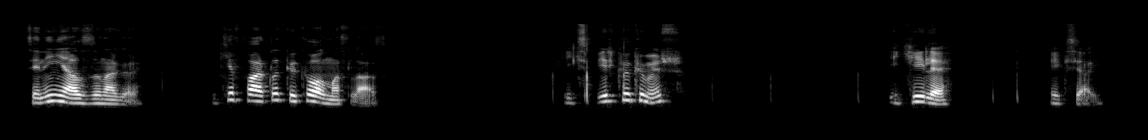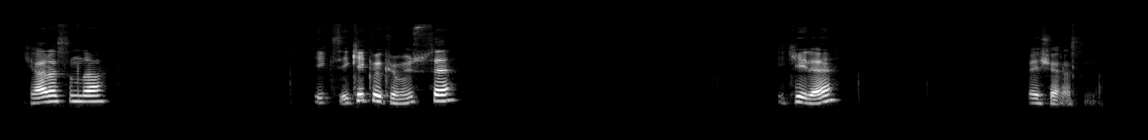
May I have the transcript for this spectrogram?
senin yazdığına göre iki farklı kökü olması lazım. x1 kökümüz 2 ile eksi 2 arasında. x2 kökümüz ise 2 ile 5 arasında.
